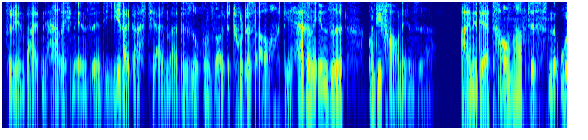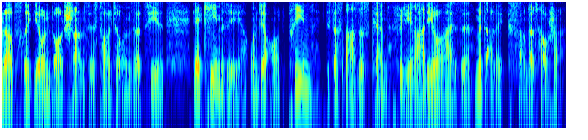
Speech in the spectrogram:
zu den beiden herrlichen Inseln, die jeder Gast hier einmal besuchen sollte. Tut es auch. Die Herreninsel und die Fraueninsel. Eine der traumhaftesten Urlaubsregionen Deutschlands ist heute unser Ziel. Der Chiemsee und der Ort Prim ist das Basiscamp für die Radioreise mit Alexander Tauscher.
